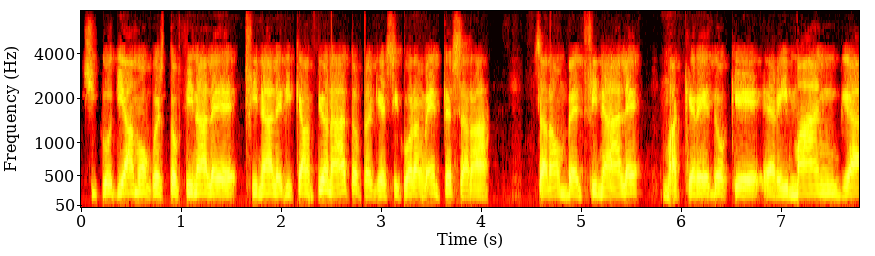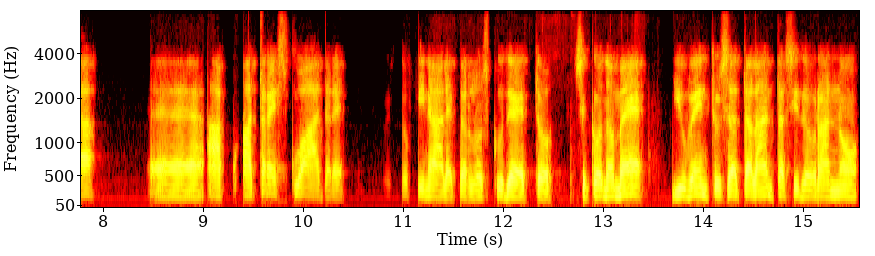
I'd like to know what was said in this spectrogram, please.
ci godiamo questo finale, finale di campionato perché sicuramente sarà, sarà un bel finale, ma credo che rimanga eh, a, a tre squadre questo finale per lo scudetto. Secondo me Juventus e Atalanta si dovranno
